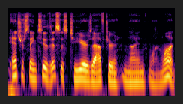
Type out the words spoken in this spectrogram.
Interesting, too, this is two years after 911.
